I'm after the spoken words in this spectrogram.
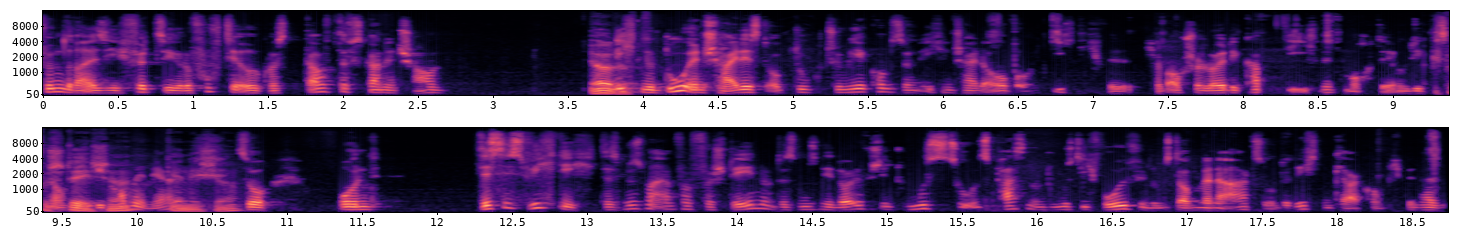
35, 40 oder 50 Euro kostet, darf das gar nicht schauen. Ja, nicht nur du entscheidest, ob du zu mir kommst, sondern ich entscheide auch, ob ich dich will. Ich habe auch schon Leute gehabt, die ich nicht mochte und die sind auch nicht gekommen. Ja? ja? Ich, ja. So und das ist wichtig. Das muss man einfach verstehen und das müssen die Leute verstehen. Du musst zu uns passen und du musst dich wohlfühlen. Du musst auch mit meiner Art zu unterrichten klarkommen. Ich bin halt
